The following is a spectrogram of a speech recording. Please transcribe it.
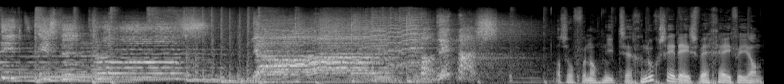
Dit is de Tros. Ja, van dit was. Alsof we nog niet eh, genoeg cd's weggeven, Jan.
